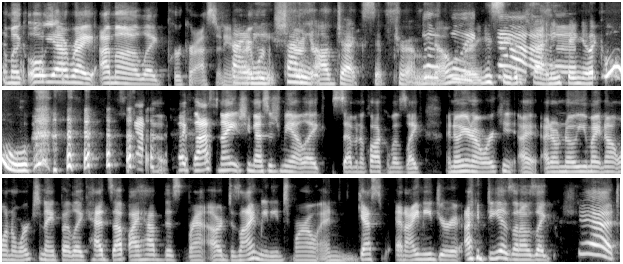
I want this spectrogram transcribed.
I'm like, oh yeah, right. I'm a like procrastinator. Shiny, shiny object syndrome, you know, where you yeah. see the shiny thing, you're like, ooh. yeah. Like last night, she messaged me at like seven o'clock and was like, I know you're not working. I, I don't know. You might not want to work tonight, but like heads up, I have this brand or design meeting tomorrow and guess, and I need your ideas. And I was like, shit.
